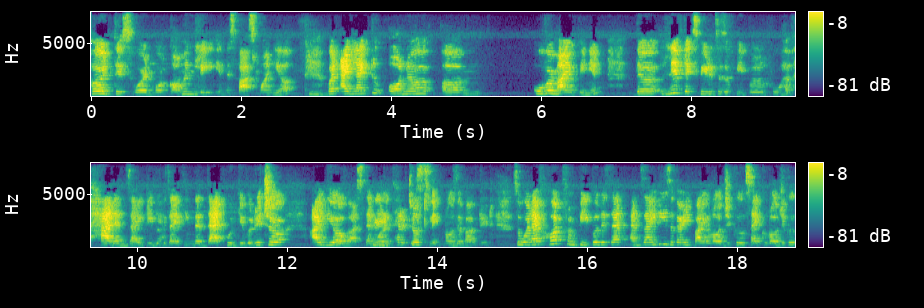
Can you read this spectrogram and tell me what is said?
heard this word more commonly in this past one year. Mm. But I'd like to honor, um, over my opinion, the lived experiences of people who have had anxiety because I think that that would give a richer idea of us than what a Hmm, therapist totally. knows about it. So, what I've heard from people is that anxiety is a very biological, psychological,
